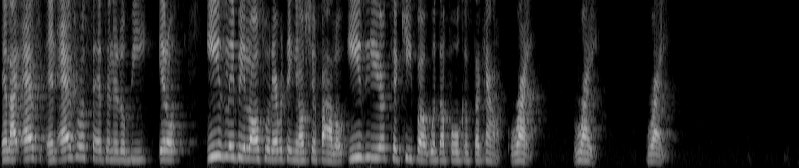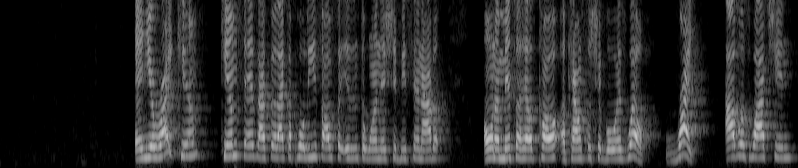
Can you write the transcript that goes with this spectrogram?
And like as and Ezra says, and it'll be it'll easily be lost with everything else should follow. Easier to keep up with a focused account. Right, right, right. And you're right, Kim. Kim says, I feel like a police officer isn't the one that should be sent out on a mental health call. A counselor should go as well. Right. I was watching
